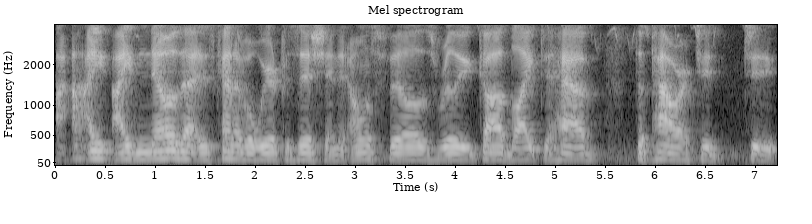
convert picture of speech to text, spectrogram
I, I I know that it's kind of a weird position. It almost feels really godlike to have the power to to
